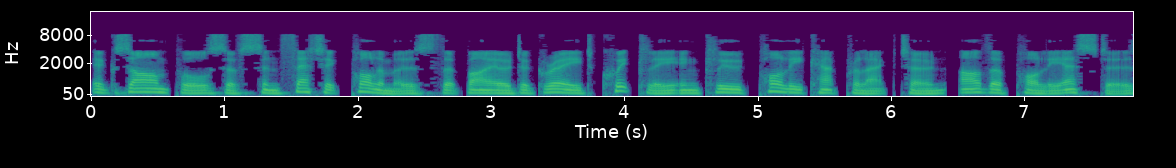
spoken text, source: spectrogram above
Examples of synthetic polymers that biodegrade quickly include polycaprolactone, other polyesters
